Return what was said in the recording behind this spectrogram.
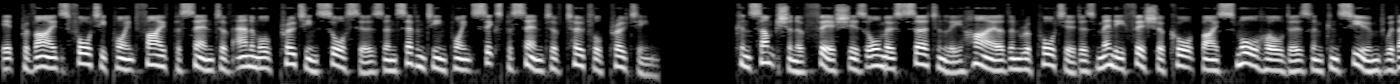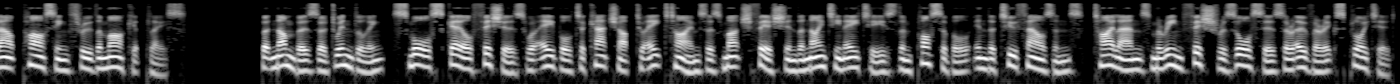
It provides 40.5% of animal protein sources and 17.6% of total protein. Consumption of fish is almost certainly higher than reported as many fish are caught by smallholders and consumed without passing through the marketplace. But numbers are dwindling. Small scale fishers were able to catch up to eight times as much fish in the 1980s than possible in the 2000s. Thailand's marine fish resources are overexploited.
